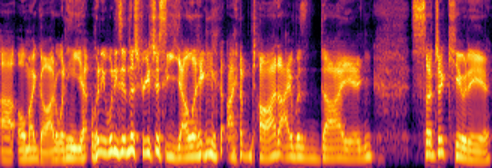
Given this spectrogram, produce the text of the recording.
uh, oh my god when he when he when he's in the streets just yelling i am todd i was dying such a cutie.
